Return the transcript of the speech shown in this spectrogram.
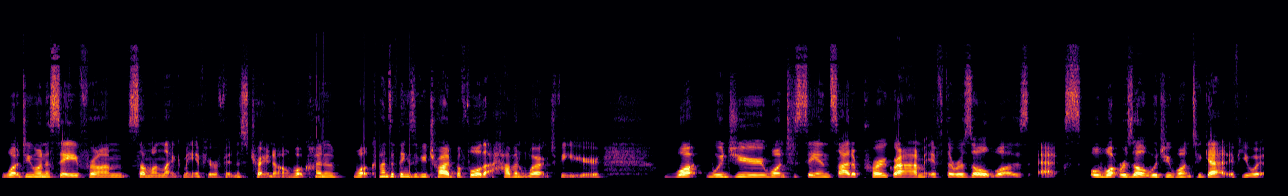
What do you want to see from someone like me if you're a fitness trainer? What kind of what kinds of things have you tried before that haven't worked for you? What would you want to see inside a program if the result was X? Or what result would you want to get if you were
